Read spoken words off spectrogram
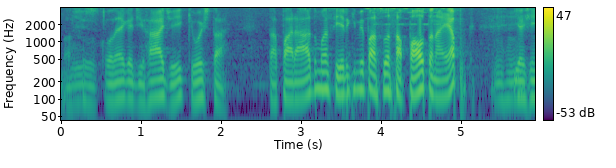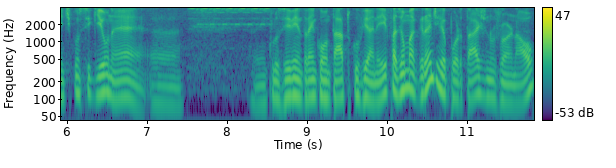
Nosso Isso. colega de rádio aí, que hoje está tá parado, mas ele que me passou essa pauta na época uhum. e a gente conseguiu, né? Uh, inclusive entrar em contato com o Vianney e fazer uma grande reportagem no jornal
